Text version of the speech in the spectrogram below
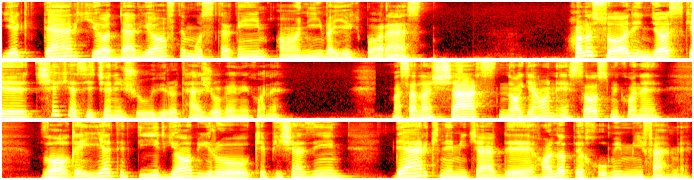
یک درک یا دریافت مستقیم آنی و یک بار است. حالا سوال اینجاست که چه کسی چنین شهودی رو تجربه می‌کنه؟ مثلا شخص ناگهان احساس می‌کنه واقعیت دیریابی رو که پیش از این درک نمی‌کرده حالا به خوبی می‌فهمه.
